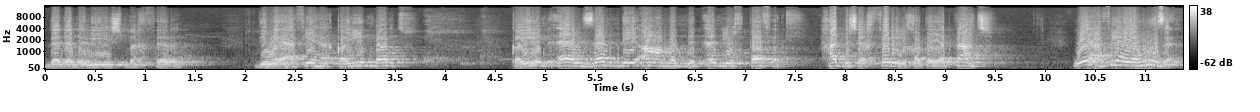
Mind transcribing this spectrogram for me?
ده أنا ماليش مغفرة. دي وقع فيها قايين برضه. قايين قال ذنبي أعظم من أن يغتفر. محدش هيغفر لي الخطية بتاعتي. وقع فيها يهوذا.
